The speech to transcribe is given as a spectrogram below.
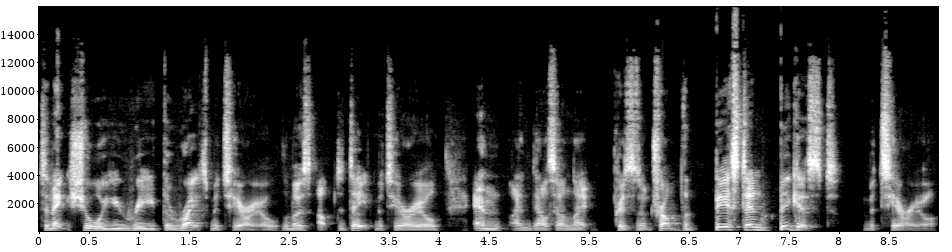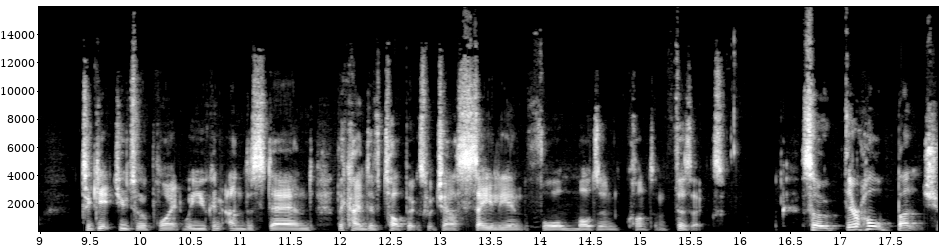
to make sure you read the right material, the most up to date material, and I now sound like President Trump, the best and biggest material to get you to a point where you can understand the kind of topics which are salient for modern quantum physics. So there are a whole bunch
